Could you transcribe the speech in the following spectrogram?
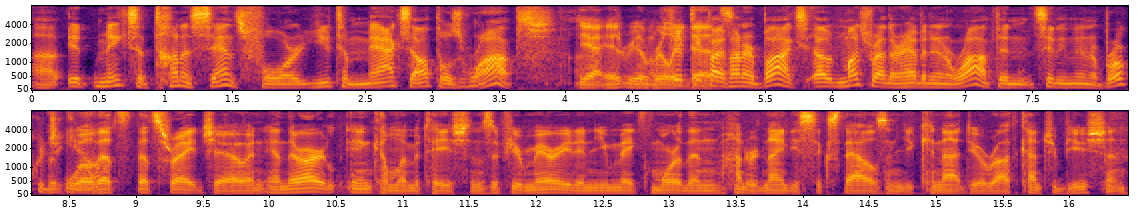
uh, it makes a ton of sense for you to max out those Roths. Yeah, it re- really does. Fifty five hundred bucks. I would much rather have it in a Roth than sitting in a brokerage account. Well, that's that's right, Joe. And and there are income limitations. If you're married and you make more than 196,000, you cannot do a Roth contribution.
